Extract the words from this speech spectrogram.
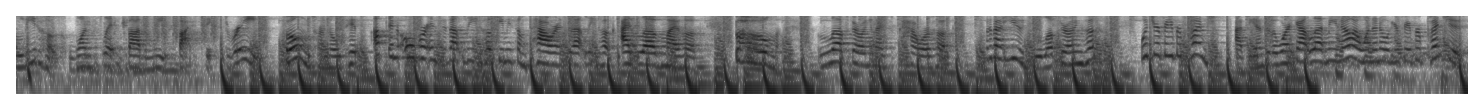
lead hook, one slip, bob and weave, five, six, three. Boom, turn those hips up and over into that lead hook. Give me some power into that lead hook. I love my hooks. Boom. Love throwing a nice power hook. What about you? Do you love throwing hooks? What's your favorite punch? At the end of the workout, let me know. I want to know what your favorite punch is.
